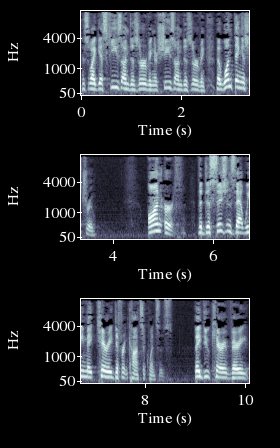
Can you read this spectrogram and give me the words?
And so I guess he's undeserving or she's undeserving. But one thing is true. On earth, the decisions that we make carry different consequences. They do carry very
